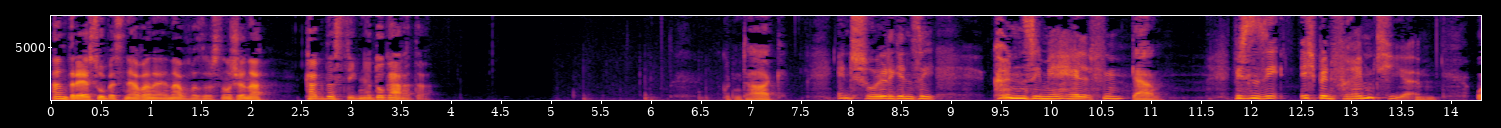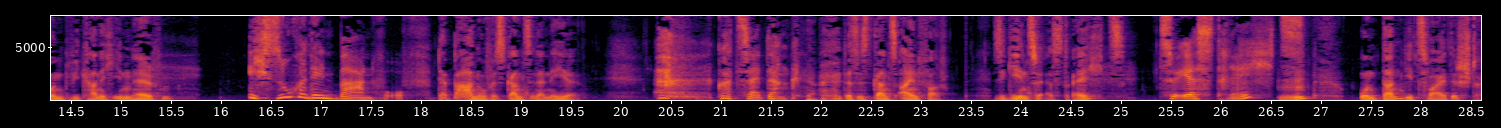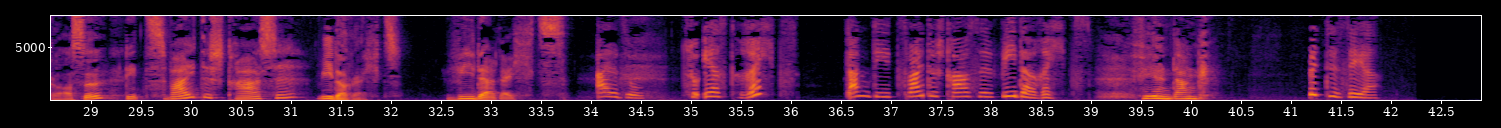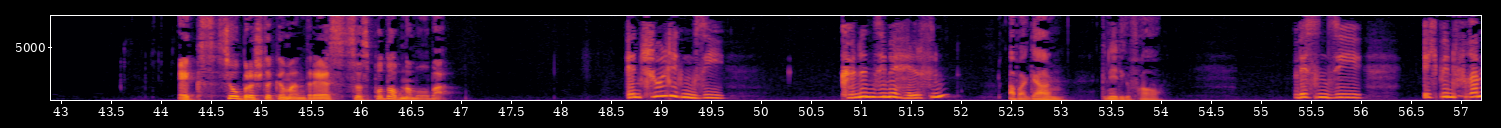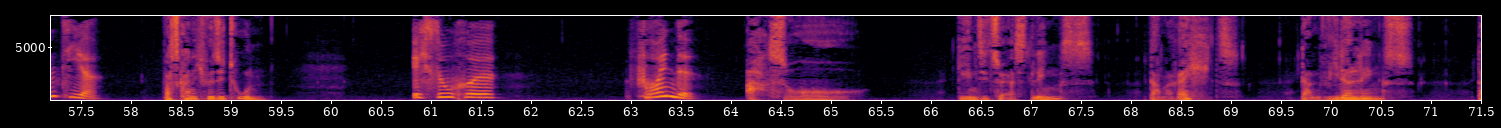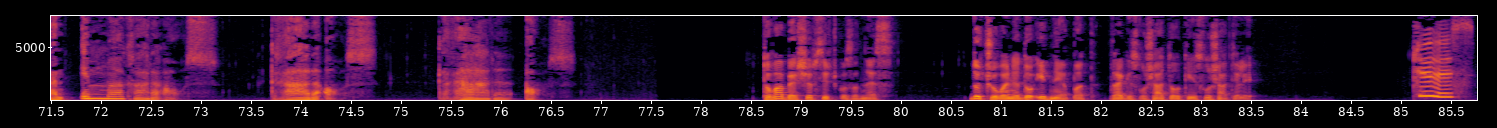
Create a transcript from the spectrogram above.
Андреас обяснява на една възрастна жена как да стигне до гарата. Guten Tag. Entschuldigen Sie, können Sie mir helfen? Gern. Wissen Sie, ich bin fremd hier. Und wie kann ich Ihnen helfen? Ich suche den Bahnhof. Der Bahnhof ist ganz in der Nähe. Gott sei Dank. Ja, das ist ganz einfach. Sie gehen zuerst rechts Zuerst rechts, und dann die zweite Straße die zweite Straße, wieder rechts. wieder rechts. Also, zuerst rechts, dann die zweite Straße wieder rechts. Vielen Dank. Bitte sehr. Екс се обръща към Андреас с подобна молба. Entschuldigen Sie, können Sie mir helfen? Aber gern, gnädige Frau. Wissen Sie, ich bin fremd hier. Was kann ich für Sie tun? Ich suche Freunde. Ach so. Gehen Sie zuerst links, dann rechts, dann wieder links, dann immer geradeaus. Geradeaus. Geradeaus. Това беше всичко за днес. Дочуване до идния път, драги слушателки и слушатели. Tschüss.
